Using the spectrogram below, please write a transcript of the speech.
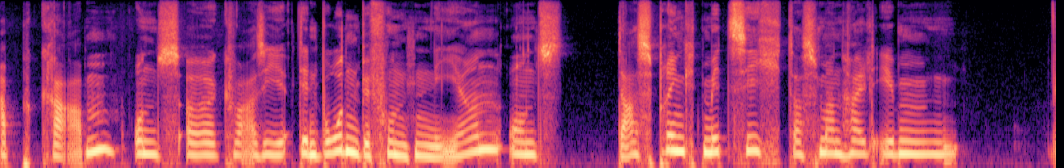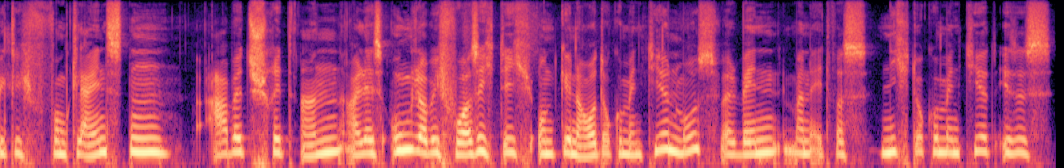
abgraben, uns äh, quasi den Bodenbefunden nähern. Und das bringt mit sich, dass man halt eben wirklich vom kleinsten Arbeitsschritt an alles unglaublich vorsichtig und genau dokumentieren muss, weil wenn man etwas nicht dokumentiert, ist es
